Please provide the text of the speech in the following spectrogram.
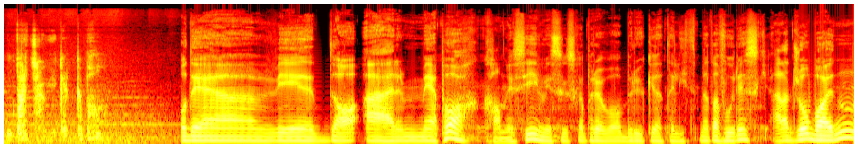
And that's how you get Capone. Og det vi da er med på, kan vi si, hvis vi skal prøve å bruke dette litt metaforisk, er at Joe Biden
